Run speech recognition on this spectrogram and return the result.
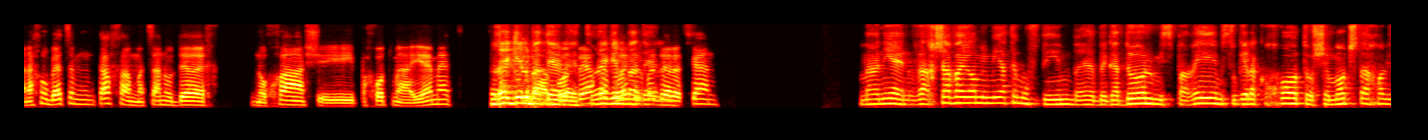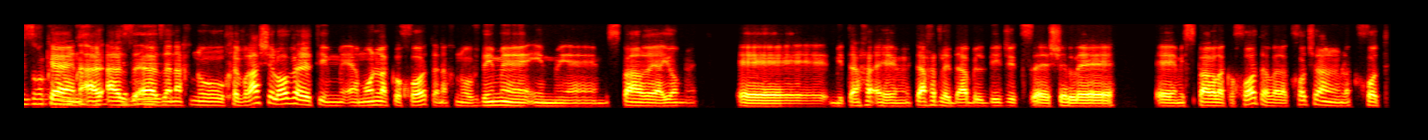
אנחנו בעצם ככה מצאנו דרך נוחה שהיא פחות מאיימת, רגל בדלת, רגל בדלת. בדלת, כן. מעניין, ועכשיו היום עם מי אתם עובדים? בגדול, מספרים, סוגי לקוחות או שמות שאתה יכול לזרוק? כן, אז, כדי... אז אנחנו חברה שלא עובדת עם המון לקוחות, אנחנו עובדים אה, עם אה, מספר אה, היום מתח, מתחת ל double digits של מספר לקוחות, אבל הלקוחות שלנו הם לקוחות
